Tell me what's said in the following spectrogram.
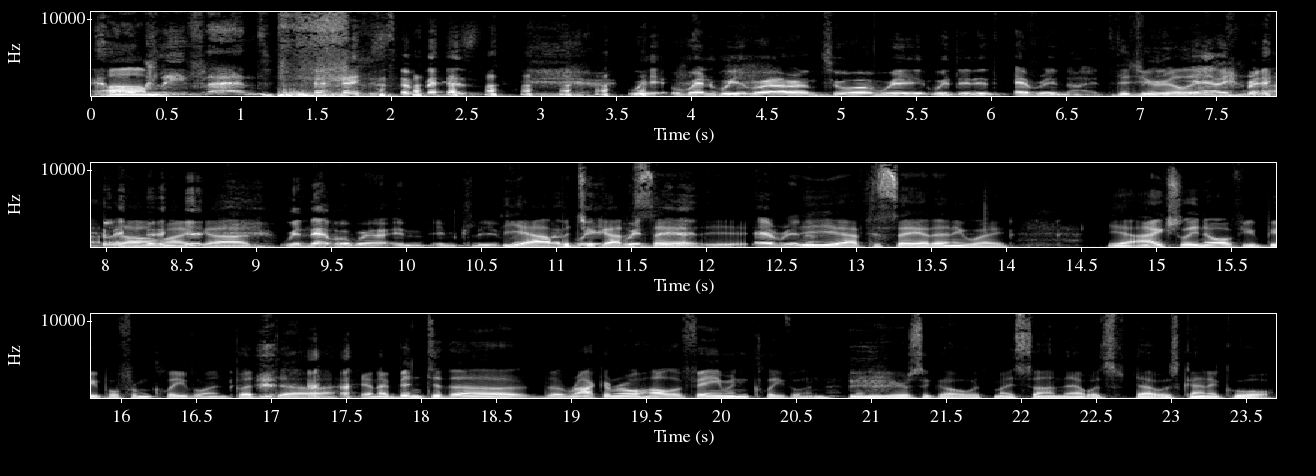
hello Um, Cleveland. it's the best. we when we were on tour, we, we did it every night. Did you really? yeah, really. Oh my God. we never were in in Cleveland. Yeah, but, you we- got to say did it. every night. You have to say it anyway. Yeah, I actually know a few people from Cleveland, but uh, and I've been to the the Rock and Roll Hall of Fame in Cleveland many years ago with my son. That was that was kind of cool.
